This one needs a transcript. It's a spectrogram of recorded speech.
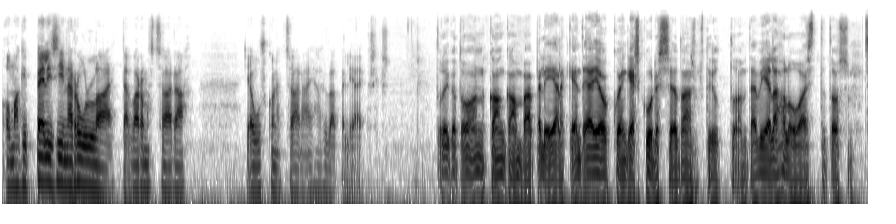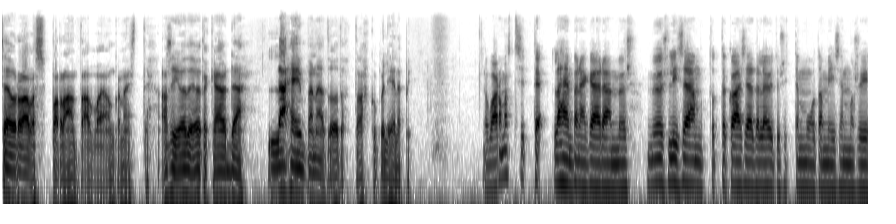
omakin peli siinä rullaa, että varmasti saadaan ja uskon, että saadaan ihan hyvä peli aikaiseksi. Tuliko tuon Kankaanpään pelin jälkeen teidän joukkueen keskuudessa jotain sellaista juttua, mitä vielä haluaisitte tuossa seuraavassa parantaa vai onko ne sitten asioita, joita käydään lähempänä tuota tahkopeliä läpi? No varmasti sitten lähempänä käydään myös, myös lisää, mutta totta kai sieltä löytyy sitten muutamia semmoisia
